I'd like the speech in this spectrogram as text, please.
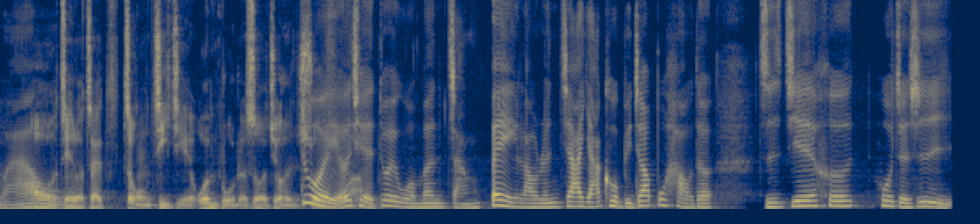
哇哦哦，结果在这种季节温补的时候就很舒服、啊。对，而且对我们长辈、老人家牙口比较不好的，直接喝或者是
